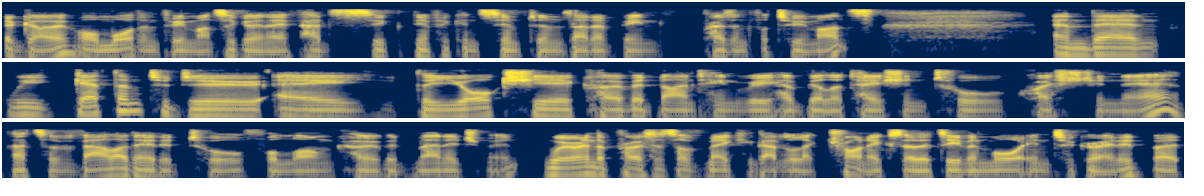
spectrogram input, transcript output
ago or more than three months ago, and they've had significant symptoms that have been present for two months and then we get them to do a the Yorkshire COVID-19 rehabilitation tool questionnaire. That's a validated tool for long COVID management. We're in the process of making that electronic so it's even more integrated, but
